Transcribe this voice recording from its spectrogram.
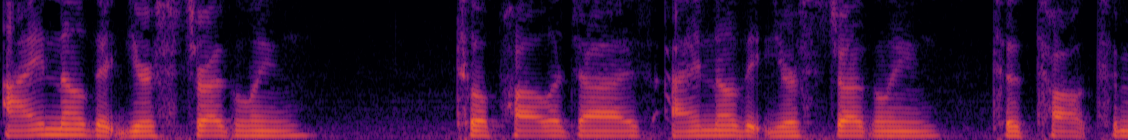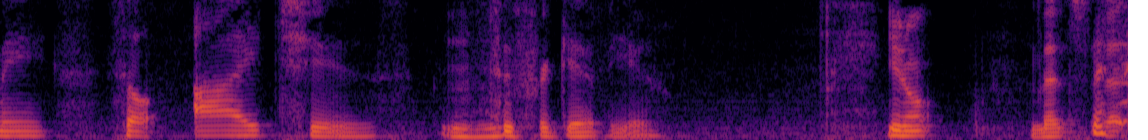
I know that you're struggling to apologize. I know that you're struggling to talk to me. So I choose to forgive you. You know, that's that,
